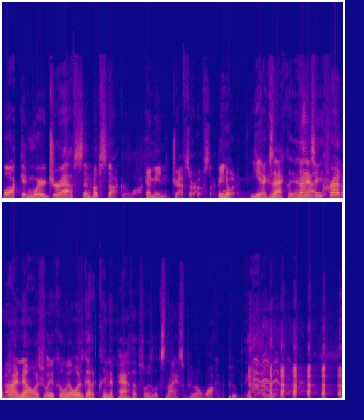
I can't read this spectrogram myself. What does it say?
walking where giraffes and hoofstocker walk. I mean, giraffes are hoofstock, but you know what I mean. Yeah, exactly. And That's that- incredible. I know it's really cool. We always got to clean the path up so it looks nice, so people don't walk in the poop. They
